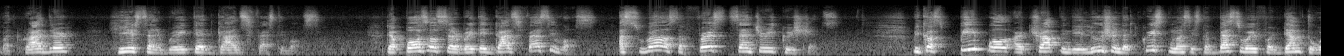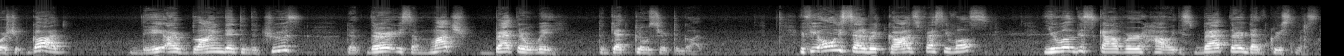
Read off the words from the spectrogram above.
but rather, he celebrated God's festivals. The apostles celebrated God's festivals, as well as the first century Christians. Because people are trapped in the illusion that Christmas is the best way for them to worship God, they are blinded to the truth that there is a much better way to get closer to God. If you only celebrate God's festivals, you will discover how it is better than Christmas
